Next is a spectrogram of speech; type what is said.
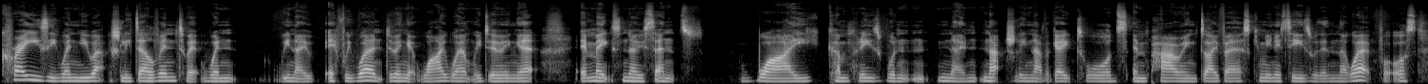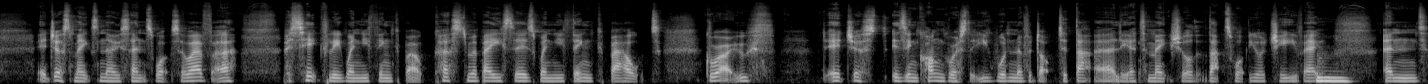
crazy when you actually delve into it when you know if we weren't doing it why weren't we doing it it makes no sense why companies wouldn't you know naturally navigate towards empowering diverse communities within their workforce it just makes no sense whatsoever particularly when you think about customer bases when you think about growth it just is incongruous that you wouldn't have adopted that earlier to make sure that that's what you're achieving. Mm. and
